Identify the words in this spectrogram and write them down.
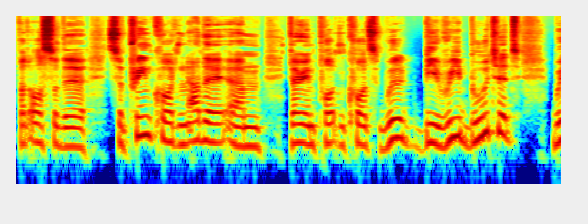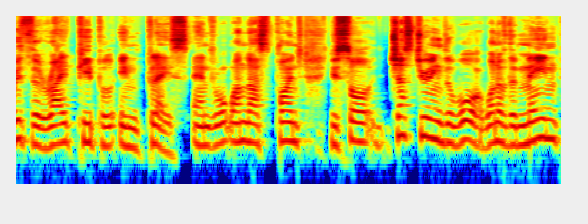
but also the Supreme Court and other um, very important courts will be rebooted with the right people in place. And one last point you saw just during the war, one of the main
